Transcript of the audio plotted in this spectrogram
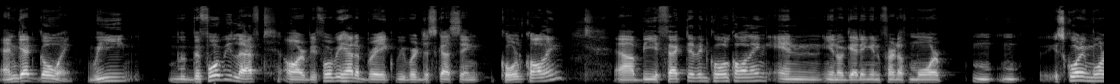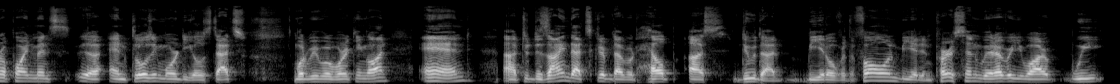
and get going. We before we left or before we had a break, we were discussing cold calling. Uh, be effective in cold calling and you know getting in front of more, m- scoring more appointments uh, and closing more deals. That's what we were working on, and uh, to design that script that would help us do that, be it over the phone, be it in person, wherever you are. We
